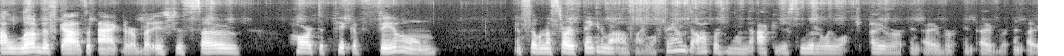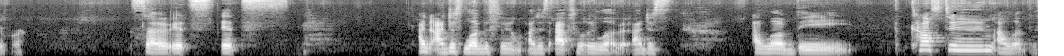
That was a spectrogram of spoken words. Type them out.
I love this guy as an actor, but it's just so hard to pick a film. And so when I started thinking about, it, I was like, well, Phantom of the Opera is one that I could just literally watch over and over and over and over. So it's it's I, I just love this film. I just absolutely love it. I just I love the costume. I love the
